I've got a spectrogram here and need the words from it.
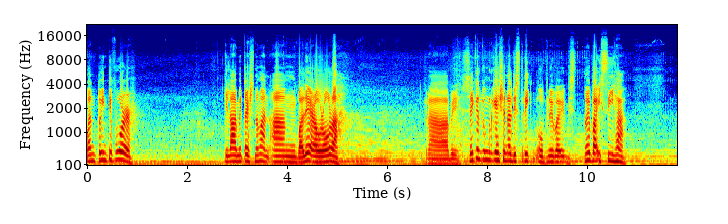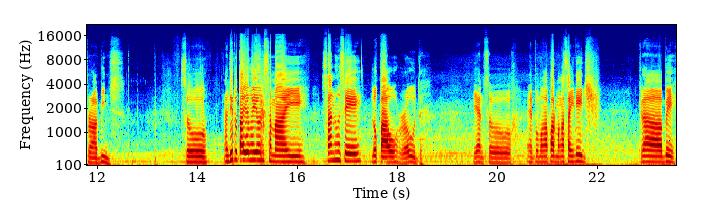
124 kilometers naman ang Baler Aurora. Grabe. Second Congressional District of Nueva, Nueva Ecija Province. So, andito tayo ngayon sa may San Jose Lupao Road. Ayan, so, ayan po mga par, mga signage. Grabe.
